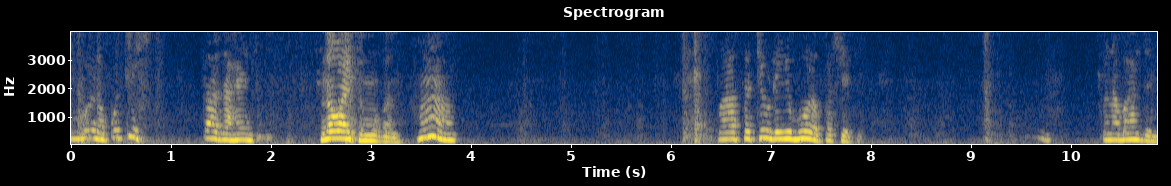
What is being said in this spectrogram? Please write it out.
बोला कुठली? ताजा आहे. नव आहे ते मुगान हां. पण असं ठेवले की बोळ पडते ते पुन्हा भाजून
